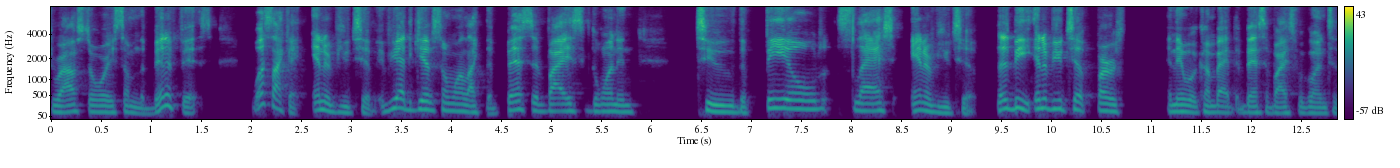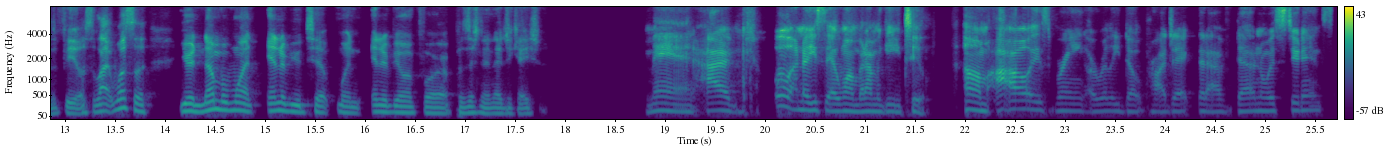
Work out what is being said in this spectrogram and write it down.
through our story some of the benefits. What's like an interview tip? If you had to give someone like the best advice going into the field slash interview tip, let's be interview tip first and then we'll come back to best advice for going into the field. So, like, what's a your number one interview tip when interviewing for a position in education? Man, I oh, I know you said one, but I'm gonna give you two. Um, I always bring a really dope project that I've done with students,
